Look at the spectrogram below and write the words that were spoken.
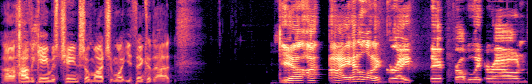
uh, how the game has changed so much, and what you think of that. Yeah, I, I had a lot of gripe there probably around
